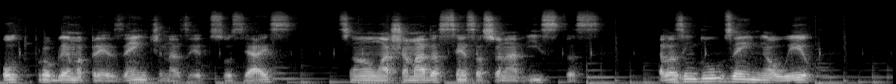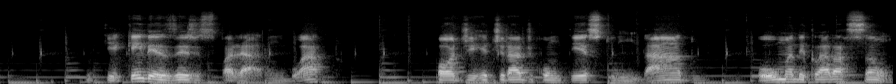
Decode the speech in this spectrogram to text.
Outro problema presente nas redes sociais são as chamadas sensacionalistas. Elas induzem ao erro, porque quem deseja espalhar um boato pode retirar de contexto um dado ou uma declaração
